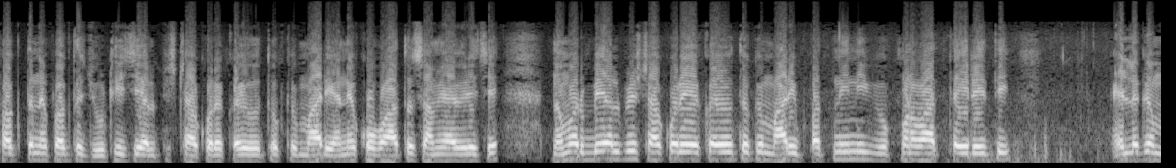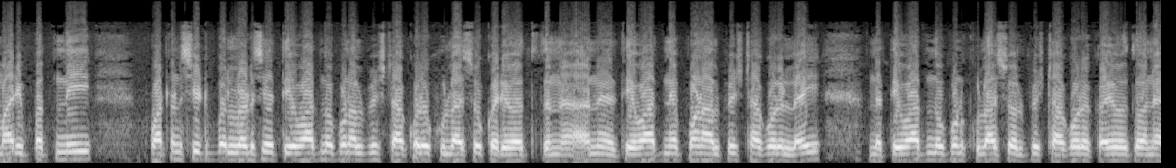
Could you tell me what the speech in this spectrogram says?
ફક્ત ને ફક્ત જૂઠી છે અલ્પેશ ઠાકોરે કહ્યું હતું કે મારી અનેકો વાતો સામે આવી રહી છે. નંબર બે અલ્પેશ ઠાકોરે એ કહ્યું હતું કે મારી પત્નીની પણ વાત થઈ રહી હતી. એટલે કે મારી પત્ની પાટણ સીટ પર લડશે તે વાતનો પણ અલ્પેશ ઠાકોરે ખુલાસો કર્યો હતો અને- તે વાતને પણ અલ્પેશ ઠાકોરે લઈ અને તે વાતનો પણ ખુલાસો અલ્પેશ ઠાકોરે કર્યો હતો અને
